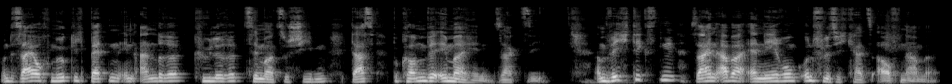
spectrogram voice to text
und es sei auch möglich, Betten in andere, kühlere Zimmer zu schieben. Das bekommen wir immer hin, sagt sie. Am wichtigsten seien aber Ernährung und Flüssigkeitsaufnahme.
